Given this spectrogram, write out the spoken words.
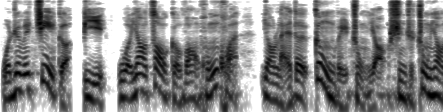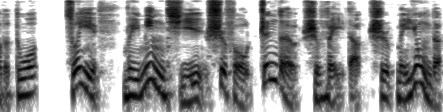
我认为这个比我要造个网红款要来的更为重要，甚至重要的多。所以伪命题是否真的是伪的，是没用的？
